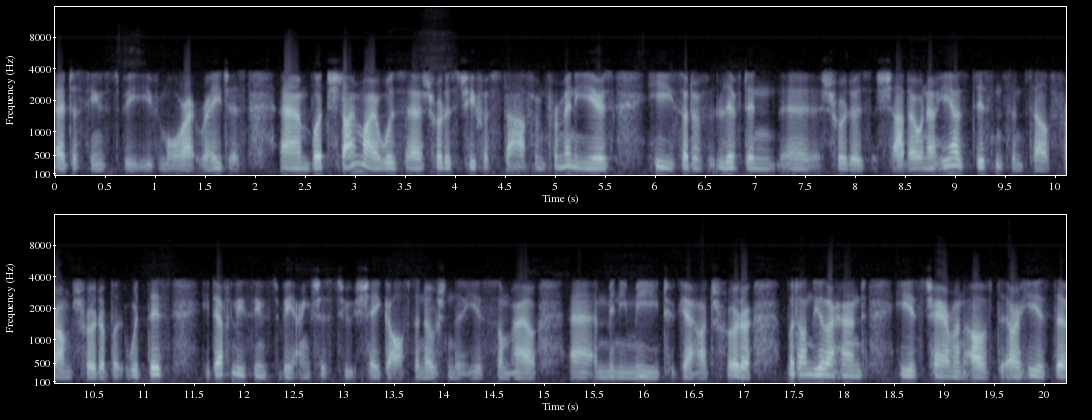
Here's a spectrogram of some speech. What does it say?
uh, just seems to be even more outrageous. Um, but Steinmeier was uh, Schröder's chief of staff, and for many years he sort of lived in uh, Schröder's shadow. Now, he has distanced himself from Schröder, but with this, he definitely seems to be anxious to shake off the notion that he is somehow uh, a mini-me to Gerhard Schröder. But on on the other hand, he is chairman of, the, or he is the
